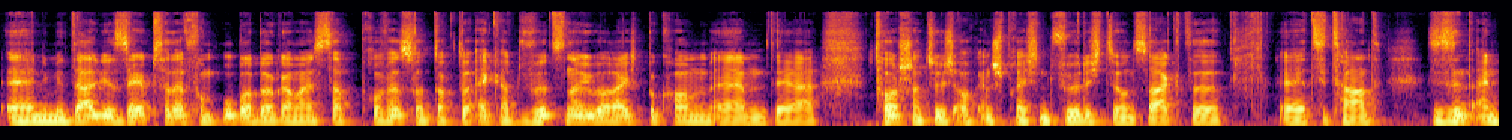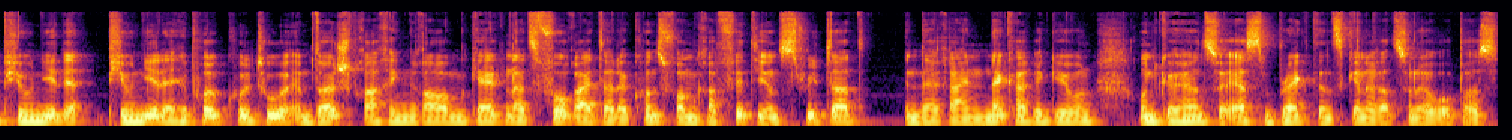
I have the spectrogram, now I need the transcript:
Äh, die Medaille selbst hat er vom Oberbürgermeister Professor Dr. Eckhard Würzner überreicht bekommen, ähm, der Torch natürlich auch entsprechend würdigte und sagte, äh, Zitat, Sie sind ein Pionier der, Pionier der Hip-Hop-Kultur im deutschsprachigen Raum, gelten als Vorreiter der Kunstform Graffiti und Street Art in der Rhein-Neckar-Region und gehören zur ersten Breakdance-Generation Europas.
